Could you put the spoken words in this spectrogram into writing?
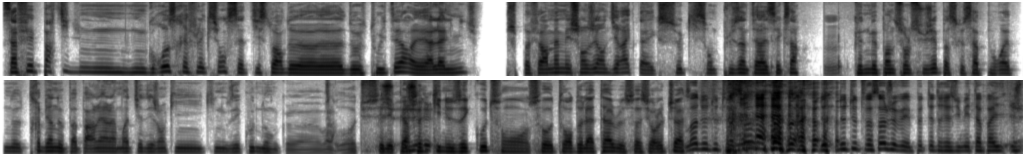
ça fait partie d'une grosse réflexion, cette histoire de, de Twitter, et à la limite, je, je préfère même échanger en direct avec ceux qui sont plus intéressés que ça, Mm. que de me pendre sur le sujet, parce que ça pourrait ne- très bien ne pas parler à la moitié des gens qui, qui nous écoutent, donc euh, voilà. Oh, tu sais, les personnes je- qui nous écoutent sont soit autour de la table, soit sur le chat. Moi, de toute façon, de, de toute façon, je vais peut-être résumer ta pa- je,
